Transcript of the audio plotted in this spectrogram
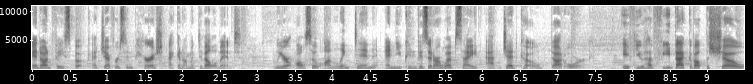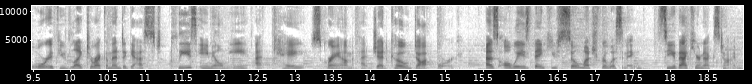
and on Facebook at Jefferson Parish Economic Development. We are also on LinkedIn, and you can visit our website at jedco.org. If you have feedback about the show or if you'd like to recommend a guest, please email me at kscram at jedco.org. As always, thank you so much for listening. See you back here next time.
